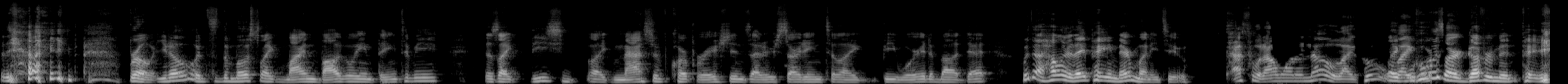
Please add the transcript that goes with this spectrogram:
Bro, you know what's the most like mind-boggling thing to me is like these like massive corporations that are starting to like be worried about debt. Who the hell are they paying their money to? That's what I want to know. Like who? Like, Like, who is our government paying?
